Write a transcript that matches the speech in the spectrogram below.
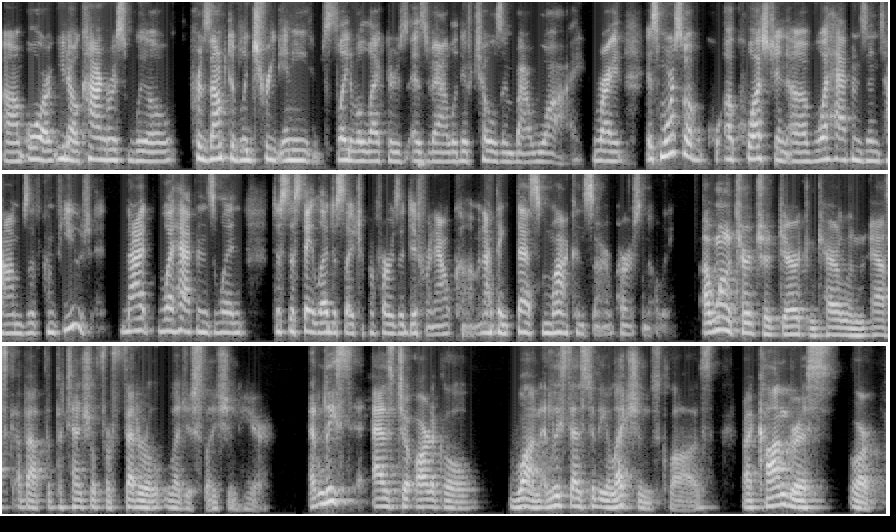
um, or you know congress will presumptively treat any slate of electors as valid if chosen by y right? It's more so a, question of what happens in times of confusion not what happens when just the state legislature prefers a different outcome. And i think that's my concern personally. I want to turn to derek and carolyn and ask about the potential for federal legislation here at least as to article one at least as to the elections clause right? Congress or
